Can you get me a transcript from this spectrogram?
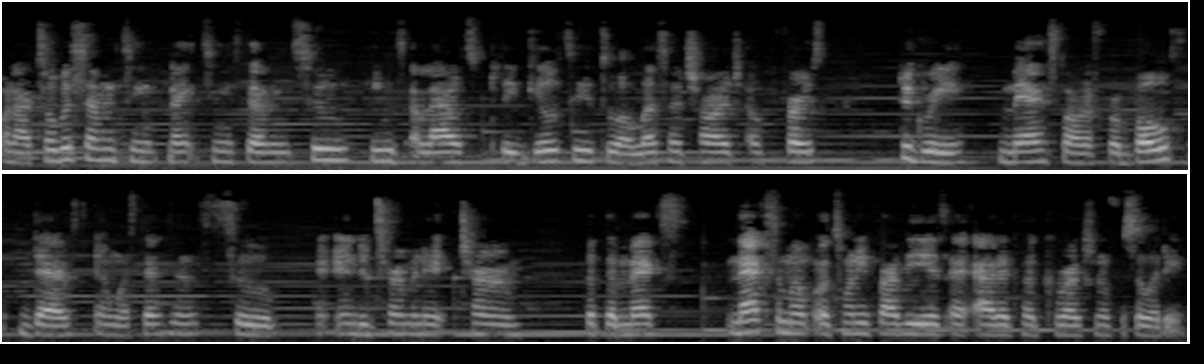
On October 17, 1972, he was allowed to plead guilty to a lesser charge of first degree manslaughter for both deaths and was sentenced to an indeterminate term with the max, maximum of 25 years at Attica Correctional Facility.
